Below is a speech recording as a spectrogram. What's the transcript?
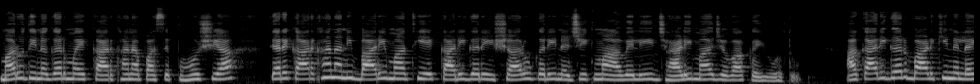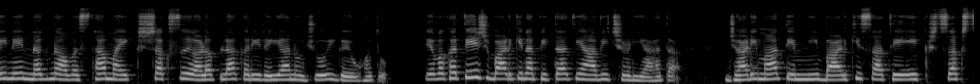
મારુતિનગરમાં એક કારખાના પાસે પહોંચ્યા, ત્યારે કારખાનાની બારીમાંથી એક કારીગરે ઇશારો કરી નજીકમાં આવેલી જાળીમાં જવા કહ્યું હતું. આ કારીગર બાળકીને લઈને નગ્ન અવસ્થામાં એક શખ્સ અળપલા કરી રહ્યાનો જોઈ ગયો હતો. તે વખતે જ બાળકીના પિતા ત્યાં આવી ચડ્યા હતા. જાડીમાં તેમની બાળકી સાથે એક શખ્સ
